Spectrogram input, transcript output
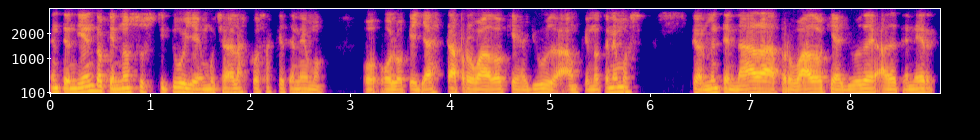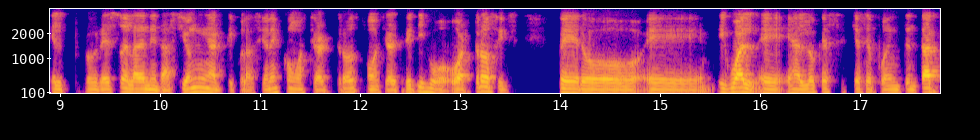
entendiendo que no sustituye muchas de las cosas que tenemos o, lo que ya está aprobado que ayuda, aunque no tenemos realmente nada aprobado que ayude a detener el progreso de la degeneración en articulaciones con osteoartritis o, artrosis, pero eh, igual eh, es algo que se puede intentar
